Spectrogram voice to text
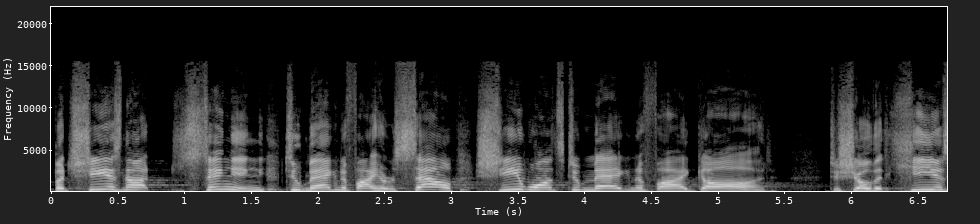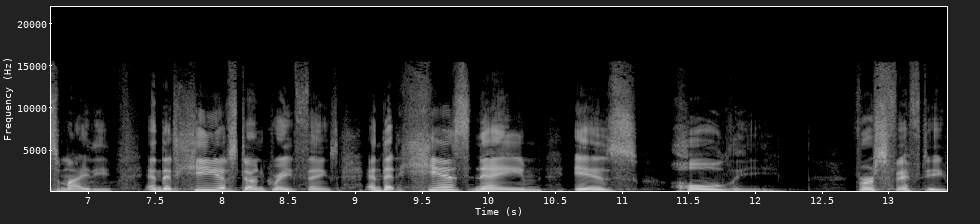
but she is not singing to magnify herself. She wants to magnify God to show that He is mighty and that He has done great things and that His name is holy. Verse 50,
